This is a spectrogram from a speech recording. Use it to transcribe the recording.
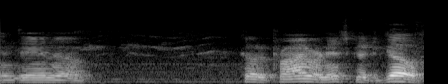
And then uh, coat of primer and it's good to go.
